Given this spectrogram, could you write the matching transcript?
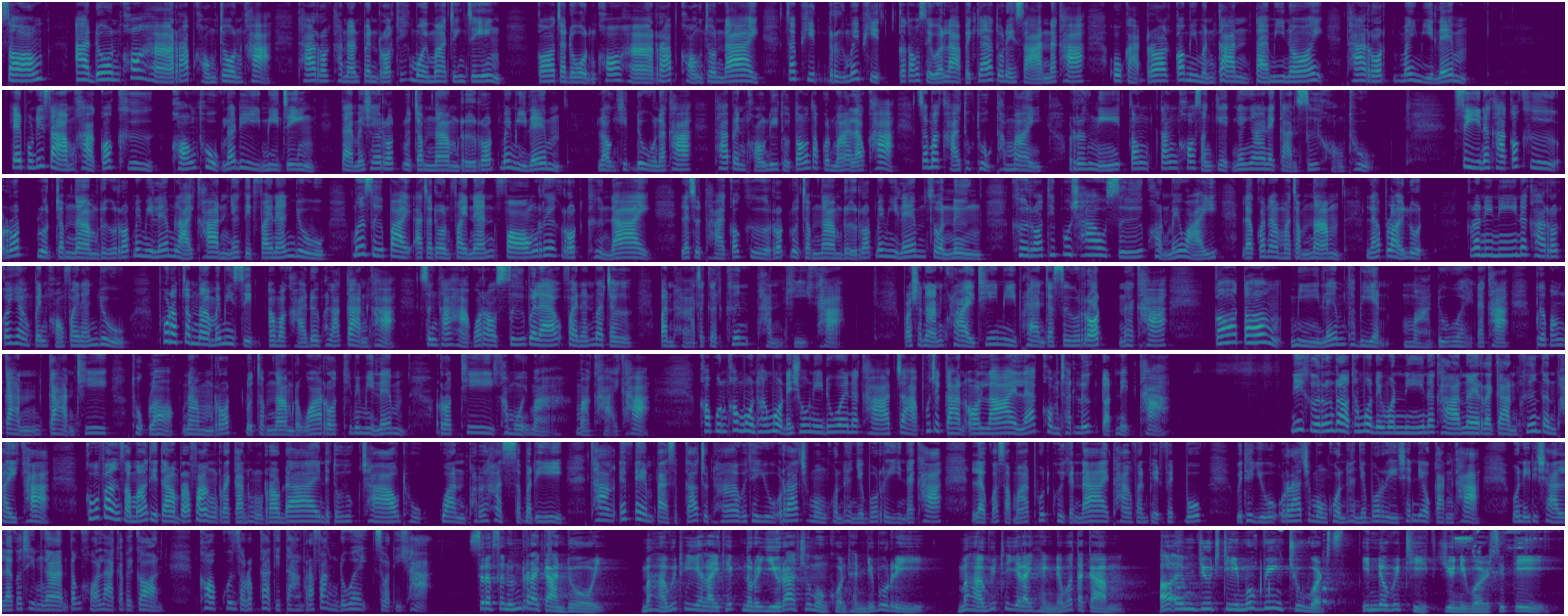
2. อาจโดนข้อหารับของโจรค่ะ ถ้ารถคันนั้นเป็นรถที่ขโมยมาจริง ๆ ก็จะโดนข้อหารับของโจรได้ จะผิดหรือไม่ผิดก็ต้องเสียเวลาไปแก้ตัวในศาลนะคะ โอกาสรอดก็มีเหมือนกัน แต่มีน้อย ถ้ารถไม่มีเล่ม เหตุผลที่ 3 ค่ะก็คือ ของถูกและดีมีจริง แต่ไม่ใช่รถหลุดจำนำหรือรถไม่มีเล่ม ลองคิดดูนะคะ ถ้าเป็นของดีถูกต้องตามกฎหมายแล้วค่ะ จะมาขายถูกๆทำไม เรื่องนี้ต้องตั้งข้อสังเกตง่าย ๆ ในการซื้อของถูก 4นะคะก็คือรถหลุดจำนำหรือรถไม่มีเล่มหลายคัน ยังติดไฟแนนซ์อยู่ เมื่อซื้อไปอาจจะโดนไฟแนนซ์ฟ้องเรียกรถคืนได้ และสุดท้ายก็คือรถหลุดจำนำหรือรถไม่มีเล่มส่วนหนึ่ง คือรถที่ผู้เช่าซื้อผ่อนไม่ไหว แล้วก็นำมาจำนำแล้วปล่อยหลุดกรณีนี้นะคะรถก็ยังเป็นของไฟแนนซ์อยู่ ผู้รับจำนำไม่มีสิทธิ์เอามาขายโดยพละการค่ะ ซึ่งถ้าหากว่าเราซื้อไปแล้วไฟแนนซ์มาเจอ ปัญหาจะเกิดขึ้นทันทีค่ะ เพราะฉะนั้นใครที่มีแพลนจะซื้อรถนะคะ ก็ต้องมีเล่มทะเบียนมาด้วยนะคะ เพื่อป้องกันการที่ถูกหลอกนำรถหรือจำนำหรือว่ารถที่ไม่มีเล่ม รถที่ขโมยมามาขายค่ะ ขอบคุณข้อมูลทั้งหมดในช่วงนี้ด้วยนะคะ จากผู้จัดการออนไลน์และคมชัดลึก .net ค่ะ นี่คือเรื่องราวทั้งหมดในวันนี้นะคะ ในรายการเพื่อนเตือนภัยค่ะ คุณผู้ฟังสามารถติดตามรับฟังรายการของเราได้ในทุกๆเช้าทุกวันพฤหัสบดี ทาง FM 89.5 วิทยุราชมงคลธัญบุรีนะคะ แล้วก็สามารถพูดคุยกันได้ทางแฟนเพจ Facebook วิทยุราชมงคลธัญบุรีเช่นเดียวกันค่ะ วันนี้ดิฉันแล้วก็ทีมงานต้องขอลากันไปก่อน ขอบคุณสำหรับการติดตามรับฟังด้วย สวัสดีค่ะ สนับสนุนรายการโดย มหาวิทยาลัยเทคโนโลยีราชมงคลธัญบุรี มหาวิทยาลัยแห่งนวัตกรรม RMUTT Moving Towards Innovative University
